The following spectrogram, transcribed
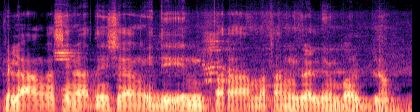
Kailangan kasi natin siyang idiin para matanggal yung valve block.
